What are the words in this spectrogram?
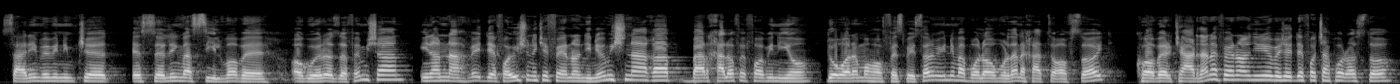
سریع ببینیم که استرلینگ و سیلوا به آگوئرو اضافه میشن. این هم نحوه دفاعیشونه که فرناندینیو میشینه عقب. برخلاف فابینیو دوباره ما half space ا رو می‌بینیم و بالا آوردن خط آفساید. کاور کردن فرناندینیو به جای دفاع چپ و راستا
